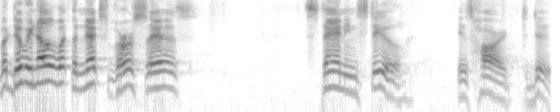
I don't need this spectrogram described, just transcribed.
But do we know what the next verse says? Standing still is hard to do.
